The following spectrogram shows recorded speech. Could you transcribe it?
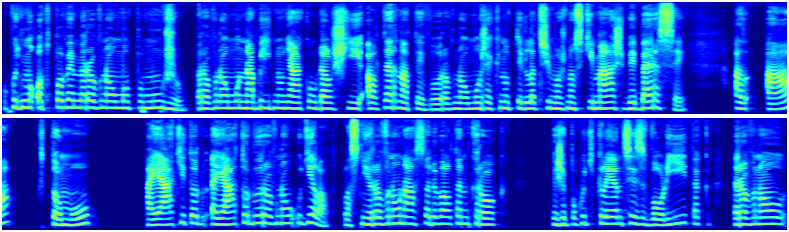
Pokud mu odpovím, rovnou mu pomůžu, rovnou mu nabídnu nějakou další alternativu, rovnou mu řeknu, tyhle tři možnosti máš, vyber si. A, a k tomu, a já, ti to, a já to jdu rovnou udělat. Vlastně rovnou následoval ten krok. Takže pokud klient si zvolí, tak rovnou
